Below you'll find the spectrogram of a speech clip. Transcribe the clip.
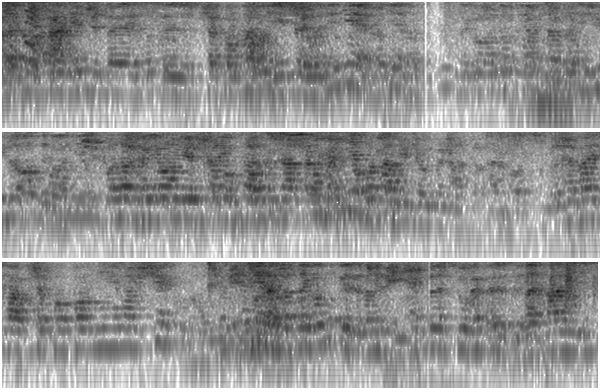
Ale pytanie, czy to jest y, z przepompowni, czy... Nie, nie, no nie, no. Tego, no, ja myślałem, że nie myślimy o tym, a nie... Szkoda, że nie mam mieszkańca z nie, bo tam wiedziałby na to. Proszę Państwa, w przepompowni nie ma ścieku. No, No nie, dlatego mówię, że tam jest suche To jest mechanizm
